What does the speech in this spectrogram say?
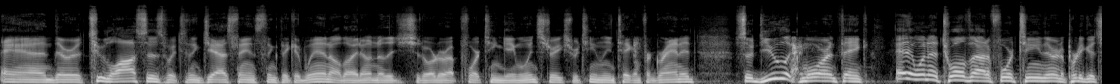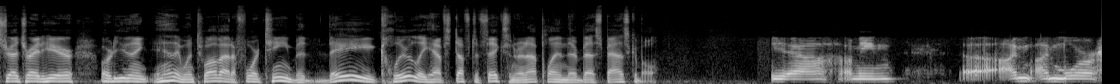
And there were two losses, which I think Jazz fans think they could win, although I don't know that you should order up 14 game win streaks routinely and take them for granted. So do you look more and think, hey, they won a 12 out of 14, they're in a pretty good stretch right here? Or do you think, yeah, they won 12 out of 14, but they clearly have stuff to fix and are not playing their best basketball? Yeah, I mean, uh, I'm I'm more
